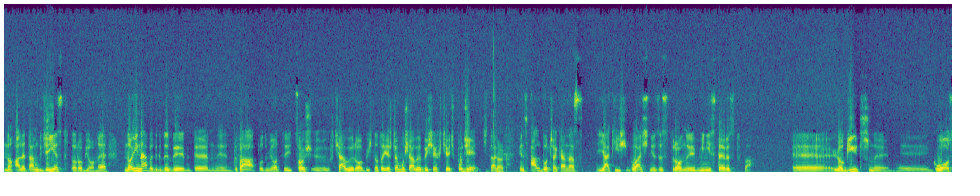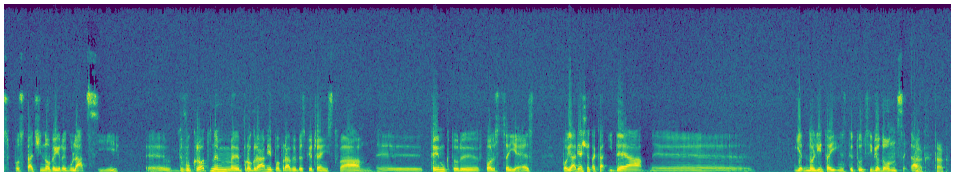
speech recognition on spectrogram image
no ale tam, gdzie jest to robione, no i nawet gdyby te dwa podmioty coś y, chciały robić, no to jeszcze musiałyby się chcieć podzielić, tak? tak. Więc albo czeka nas jakiś właśnie ze strony ministerstwa E, logiczny e, głos w postaci nowej regulacji e, w dwukrotnym programie poprawy bezpieczeństwa, tym, który w Polsce jest, pojawia się taka idea jednolitej instytucji wiodącej. Tak, tak. tak.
